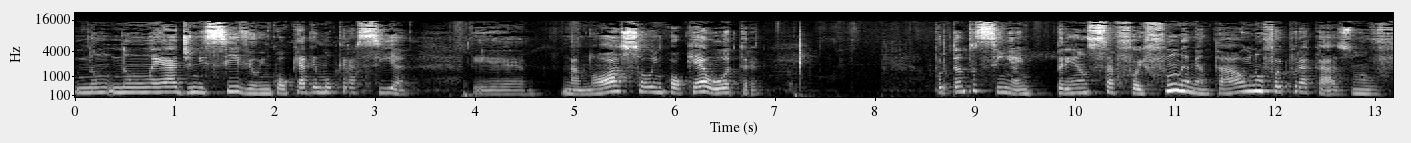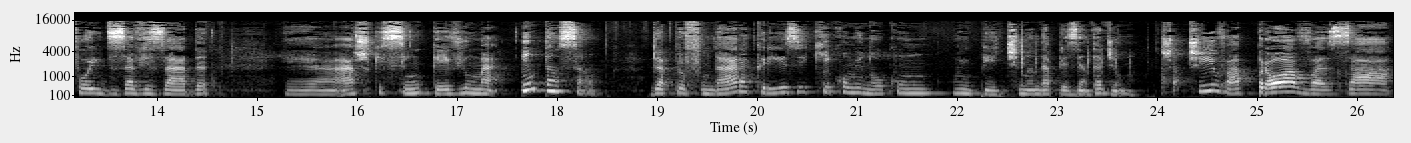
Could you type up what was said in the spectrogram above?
não, não é admissível em qualquer democracia, é, na nossa ou em qualquer outra. Portanto, sim, a imprensa foi fundamental e não foi por acaso, não foi desavisada é, acho que sim, teve uma intenção de aprofundar a crise que culminou com o impeachment da presidenta Dilma. Ativa, há provas, há,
